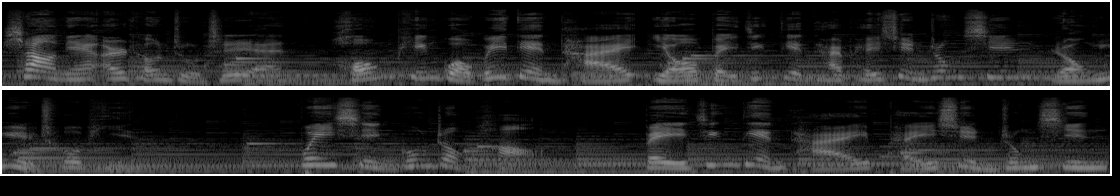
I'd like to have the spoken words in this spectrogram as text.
少年儿童主持人，红苹果微电台由北京电台培训中心荣誉出品，微信公众号：北京电台培训中心。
